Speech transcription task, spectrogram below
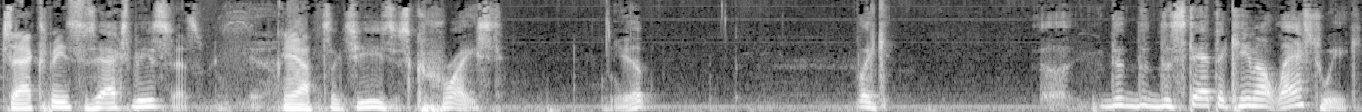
Zaxby's? Zaxby's." That's yeah. Yeah. It's like Jesus Christ. Yep. like the, the the stat that came out last week.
